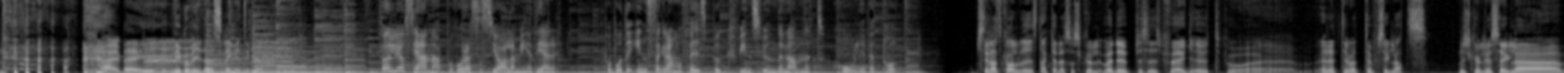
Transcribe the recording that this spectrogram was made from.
Nej, Eh, bu! vi går vidare så länge tycker jag. Följ oss gärna på våra sociala medier. På både Instagram och Facebook finns vi under namnet Jourlivet podd. Senast Carl vi snackade så skulle, var du precis på väg ut på eh, en rätt jävla tuff seglats. Du skulle ju segla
